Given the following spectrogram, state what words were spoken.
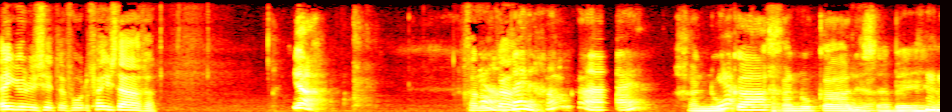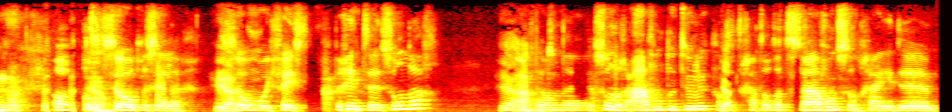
En jullie zitten voor de feestdagen. Ja, Hanukkah. Ja, bijna Hanukkah, hè? Hanukkah, Hanukkah, Lisabeth. Oh, altijd Ja. zo gezellig. Ja, Zo'n mooi feest. Het begint eh, zondag. ja. En Avond. dan eh, zondagavond natuurlijk, want Ja. het gaat altijd s'avonds. Dan ga je de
